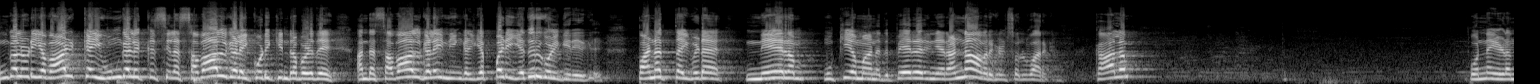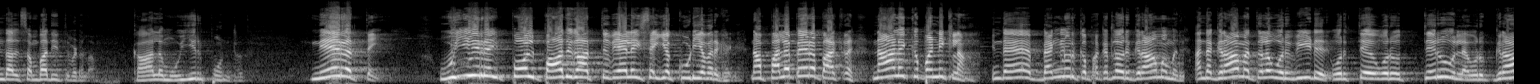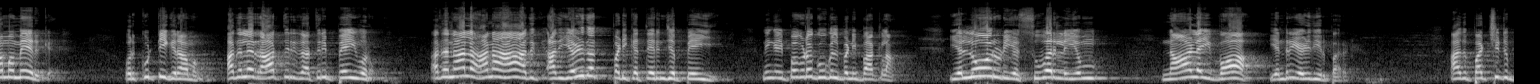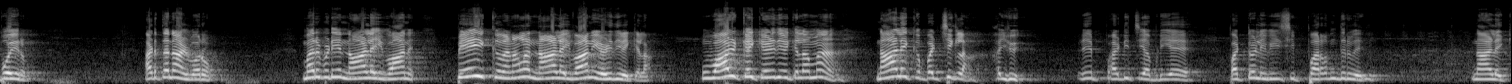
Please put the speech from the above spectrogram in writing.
உங்களுடைய வாழ்க்கை உங்களுக்கு சில சவால்களை கொடுக்கின்ற பொழுது அந்த சவால்களை நீங்கள் எப்படி எதிர்கொள்கிறீர்கள்? பணத்தை விட நேரம் முக்கியமானது. பேரறிஞர் அண்ணா அவர்கள் சொல்வார்கள் காலம் பொன்னை இழந்தால் சம்பாதித்து விடலாம். காலம் உயிர் போன்றது. நேரத்தை உயிரை போல் பாதுகாத்து வேலை செய்யக்கூடியவர்கள். நான் பல பேரை பார்க்குறேன். நாளைக்கு பண்ணிக்கலாம். இந்த பெங்களூருக்கு பக்கத்தில் ஒரு கிராமம் இருக்கு. அந்த கிராமத்தில் ஒரு வீடு ஒரு தெ ஒரு தெருவில் ஒரு கிராமமே இருக்கு. ஒரு குட்டி கிராமம். அதில் ராத்திரி ராத்திரி பேய் வரும். அதனால் ஆனால் அது அது எழுத படிக்க தெரிஞ்ச பேய். நீங்கள் இப்போ கூட கூகுள் பண்ணி பார்க்கலாம். எல்லோருடைய சுவர்லையும் நாளை வா என்று எழுதியிருப்பார்கள். அது படிச்சுட்டு போயிடும் அடுத்த நாள் வரும். மறுபடியும் நாளை வான்னு பேய்க்கு வேணாலும் நாளை வான்னு எழுதி வைக்கலாம். உன் வாழ்க்கைக்கு எழுதி வைக்கலாமா? நாளைக்கு படிச்சுக்கலாம். ஐயோ படித்து அப்படியே பட்டொலி வீசி பறந்துருவேன். நாளைக்கு.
